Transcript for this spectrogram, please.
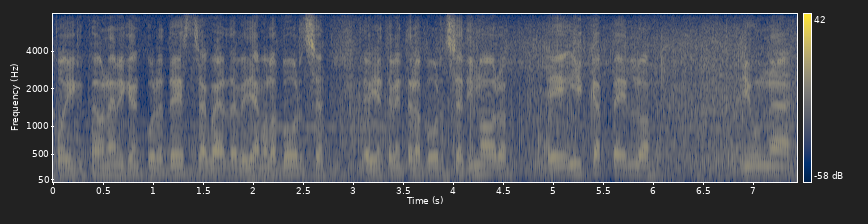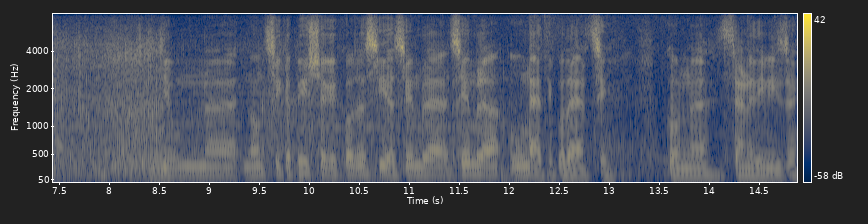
Poi panoramica ancora a destra, guarda, vediamo la borsa, evidentemente la borsa di Moro e il cappello di un, di un non si capisce che cosa sia, sembra, sembra un può darsi, con strane divise.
